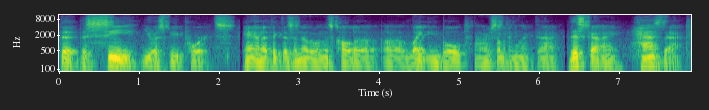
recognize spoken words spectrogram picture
the, the C USB ports. And I think there's another one that's called a, a lightning bolt or something like that. This guy has that.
